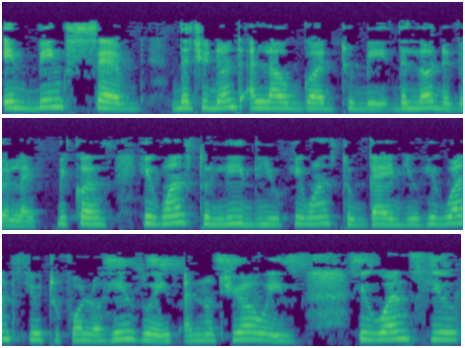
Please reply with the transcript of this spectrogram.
in being saved that you don't allow God to be the Lord of your life because He wants to lead you, He wants to guide you, He wants you to follow His ways and not your ways. He wants you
